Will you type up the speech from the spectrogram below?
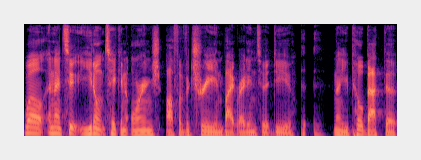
Well, and I too, you don't take an orange off of a tree and bite right into it, do you? No, you peel back the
